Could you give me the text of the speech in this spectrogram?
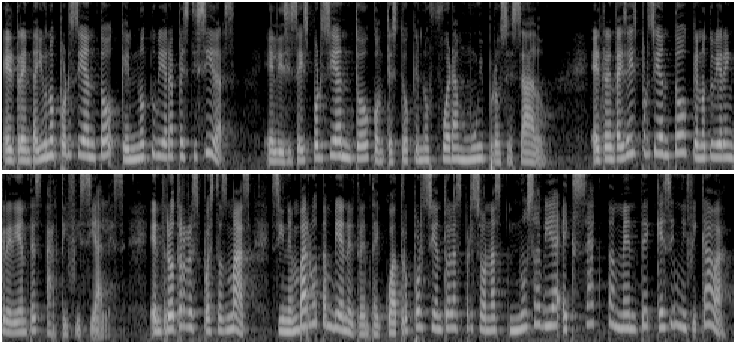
El 31% que no tuviera pesticidas. El 16% contestó que no fuera muy procesado. El 36% que no tuviera ingredientes artificiales, entre otras respuestas más. Sin embargo, también el 34% de las personas no sabía exactamente qué significaba.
